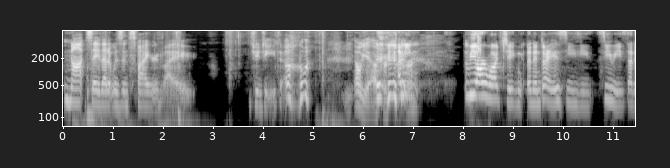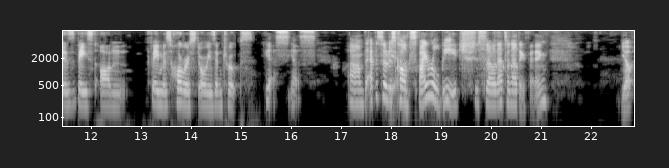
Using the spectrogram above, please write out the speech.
not say that it was inspired by Junji Ito. Oh yeah, for sure. I mean, we are watching an entire se- series that is based on famous horror stories and tropes. yes, yes. Um, the episode is Yeah. called Spiral Beach, so that's another thing. Yep.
